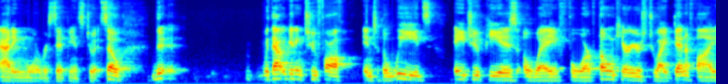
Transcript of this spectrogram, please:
adding more recipients to it. So, the, without getting too far off into the weeds, A2P is a way for phone carriers to identify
